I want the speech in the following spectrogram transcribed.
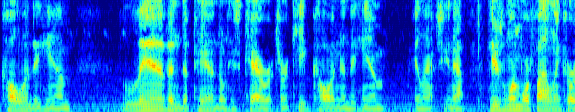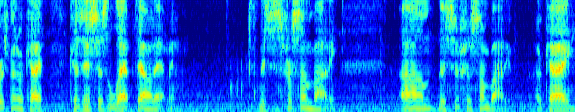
call unto Him, live and depend on His character. Keep calling unto Him, He'll answer you. Now, here's one more final encouragement, okay? Because this just leapt out at me. This is for somebody. Um, this is for somebody, okay?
